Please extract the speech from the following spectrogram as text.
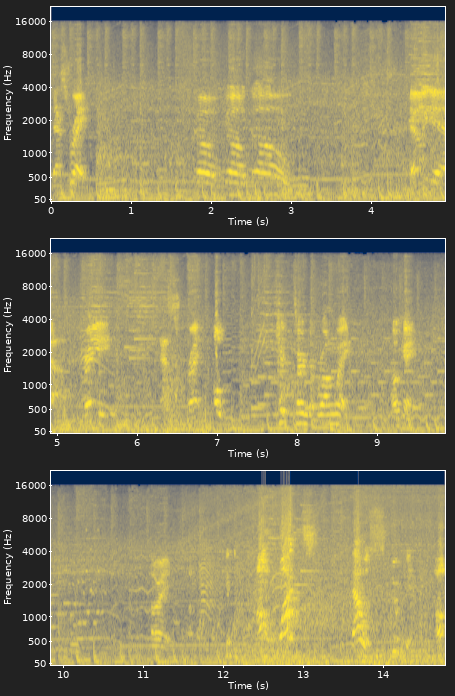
That's right. Go go go! Hell yeah! Great. That's right. Oh, turned the wrong way. Okay. All right. Oh what? That was stupid. Oh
